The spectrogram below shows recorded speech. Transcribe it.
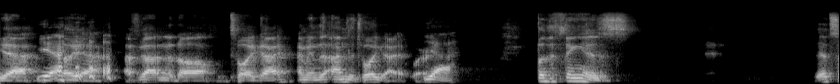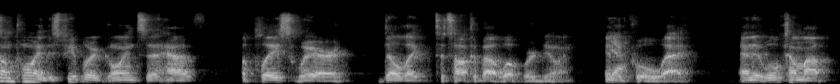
Yeah. Yeah. Oh, yeah. I've gotten it all. Toy guy. I mean, I'm the toy guy at work. Yeah. But the thing is, at some point, these people are going to have a place where they'll like to talk about what we're doing in Yeah. a cool way. And it will come up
